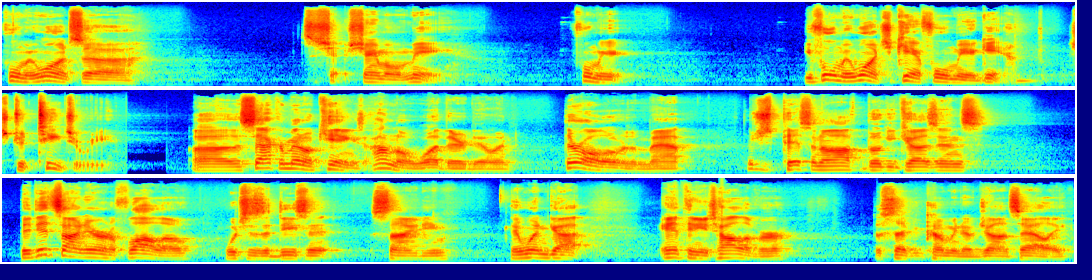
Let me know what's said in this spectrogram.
Fool me once, uh, it's sh- shame on me. Fool me. You fool me once, you can't fool me again. Strategery. Uh, the Sacramento Kings. I don't know what they're doing. They're all over the map. They're just pissing off Boogie Cousins. They did sign Arron Afflalo, which is a decent signing. They went and got Anthony Tolliver, the second coming of John Salley.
